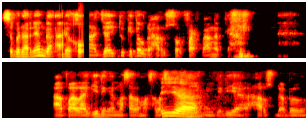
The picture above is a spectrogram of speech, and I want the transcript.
sebenarnya nggak ada corona aja itu kita udah harus survive banget kan apalagi dengan masalah-masalah Iya. seperti ini jadi ya harus double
